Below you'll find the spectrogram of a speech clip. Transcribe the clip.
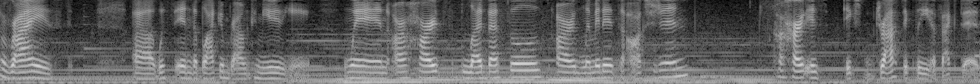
arisen uh, within the black and brown community when our heart's blood vessels are limited to oxygen, our heart is drastically affected.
